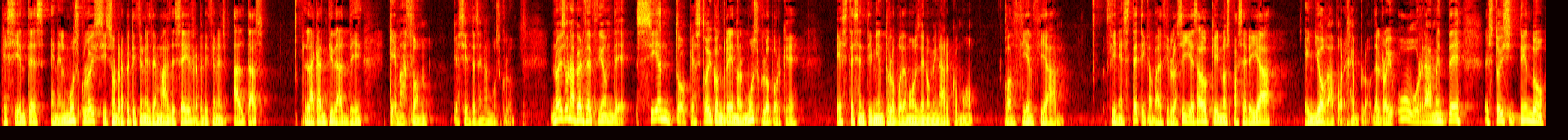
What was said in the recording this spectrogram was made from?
que sientes en el músculo y si son repeticiones de más de 6, repeticiones altas, la cantidad de quemazón que sientes en el músculo. No es una percepción de siento que estoy contrayendo el músculo, porque este sentimiento lo podemos denominar como conciencia cinestética, para decirlo así, y es algo que nos pasaría en yoga, por ejemplo, del rollo, uh, realmente estoy sintiendo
